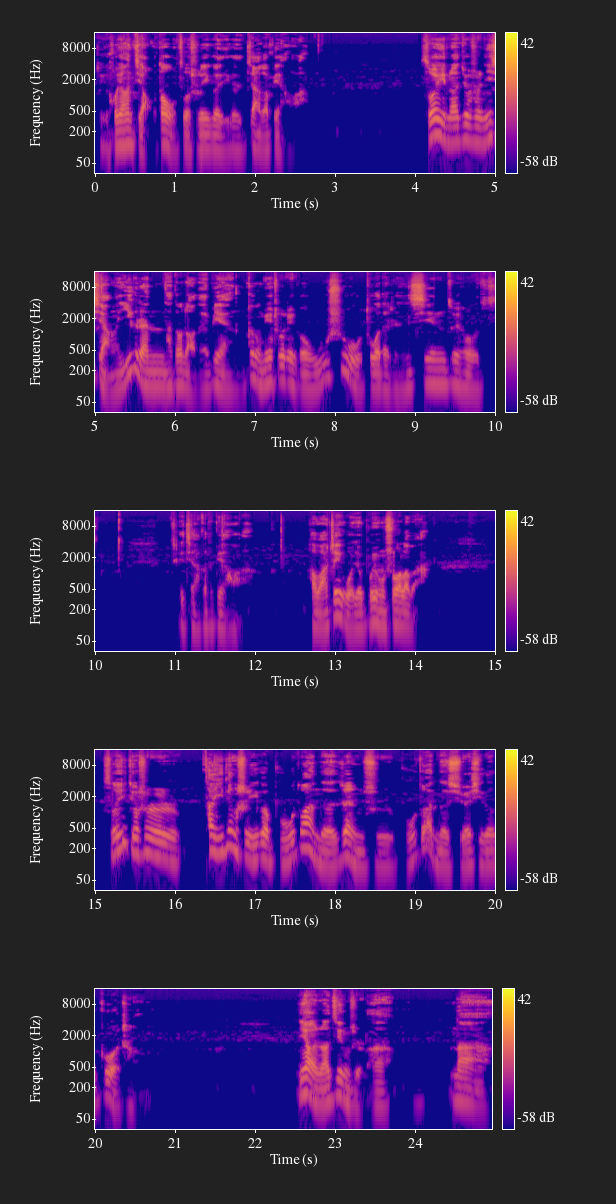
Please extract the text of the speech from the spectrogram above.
这个互相角斗，做出了一个一个价格变化。所以呢，就是你想一个人他都老在变，更别说这个无数多的人心，最后这个价格的变化，好吧？这个我就不用说了吧。所以就是它一定是一个不断的认识、不断的学习的过程。你要让静止了，那。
